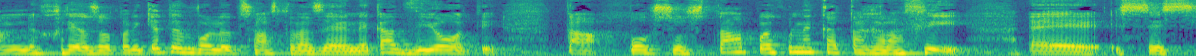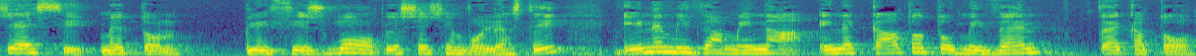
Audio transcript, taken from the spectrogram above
αν χρειαζόταν και το εμβόλιο της AstraZeneca διότι τα ποσοστά που έχουν καταγραφεί ε, σε σχέση με τον πληθυσμού ο οποίος έχει εμβολιαστεί είναι μηδαμινά, είναι κάτω το 0%.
